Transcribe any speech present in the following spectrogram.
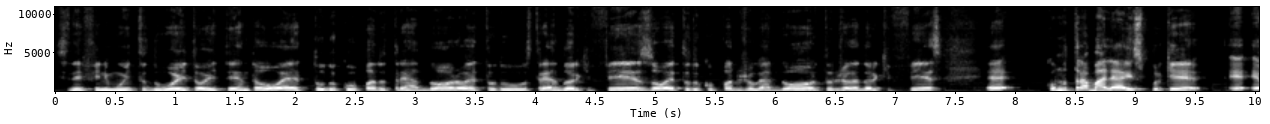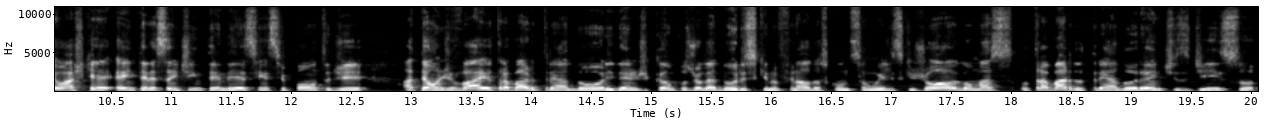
se define muito do 8 ou 80, ou é tudo culpa do treinador, ou é tudo o treinador que fez, ou é tudo culpa do jogador, tudo jogador que fez. É, como trabalhar isso? Porque eu acho que é, é interessante entender assim, esse ponto de até onde vai o trabalho do treinador e dentro de campo os jogadores, que no final das contas são eles que jogam, mas o trabalho do treinador antes disso.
